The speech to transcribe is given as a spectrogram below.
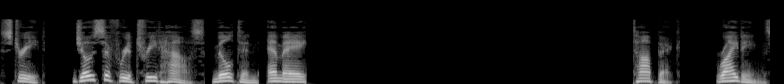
Street. Joseph Retreat House, Milton, M.A. Writings.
